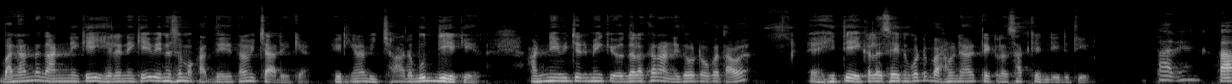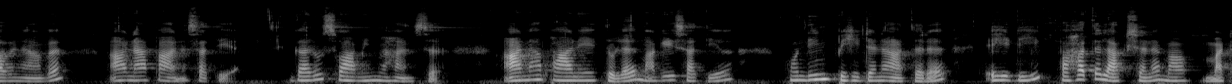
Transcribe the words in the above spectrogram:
බලන්න ගන්න එකේ හෙලන එකේ වෙනස මොකක්ද? ඒ තමයි ਵਿਚාරය කියන්නේ. ඒක කියන විචාර බුද්ධිය කියලා. අන්නේ විදිහට මේක යොදලා කරන්නේ. ඒකට ඕක තව හිතේ එකලස එනකොට භාවනාවත් එකලසක් එන්න ඉඩ තියෙනවා. පරයන්ක භාවනාව ආනාපාන සතිය. ගරු ස්වාමින් වහන්සේ ආනාපානයේ තුල මගේ සතිය හොඳින් පිහිටන අතර එහිදී පහත ලක්ෂණ මට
